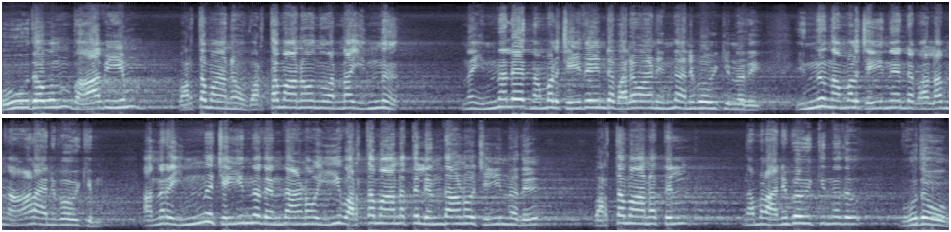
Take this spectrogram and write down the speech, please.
ഭൂതവും ഭാവിയും വർത്തമാനവും വർത്തമാനം എന്ന് പറഞ്ഞാൽ ഇന്ന്. എന്നാൽ ഇന്നലെ നമ്മൾ ചെയ്തതിന്റെ ഫലമാണ് ഇന്ന് അനുഭവിക്കുന്നത്. ഇന്ന് നമ്മൾ ചെയ്യുന്നതിന്റെ ഫലം നാളെ അനുഭവിക്കും. അന്നേരം ഇന്ന് ചെയ്യുന്നത് എന്താണോ ഈ വർത്തമാനത്തിൽ എന്താണോ ചെയ്യുന്നത് വർത്തമാനത്തിൽ നമ്മൾ അനുഭവിക്കുന്നത് ഭൂതവും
